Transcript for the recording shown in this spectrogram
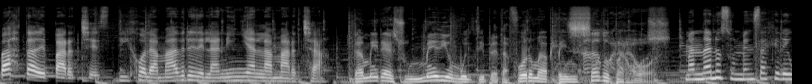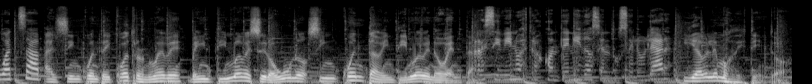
Basta de parches, dijo la madre de la niña en la marcha. Gamera es un medio multiplataforma pensado para vos. Mándanos un mensaje de WhatsApp al 549-2901-502990. Recibí nuestros contenidos en tu celular y hablemos distinto.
